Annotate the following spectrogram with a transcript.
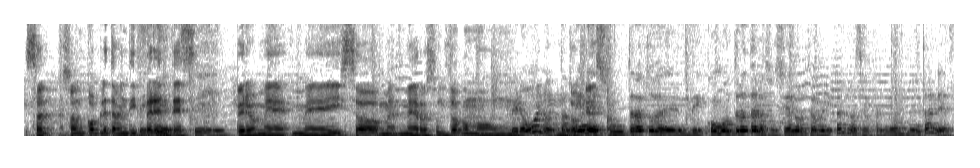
Sí. son, son completamente diferentes. sí. Pero me, me hizo, me, me resultó como un. Pero bueno, un también es un trato de, de cómo trata la sociedad norteamericana las enfermedades mentales.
